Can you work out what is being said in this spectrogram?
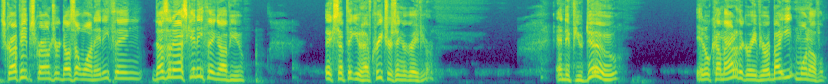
Scrap Heap Scrounger doesn't want anything, doesn't ask anything of you except that you have creatures in your graveyard. And if you do, it'll come out of the graveyard by eating one of them.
